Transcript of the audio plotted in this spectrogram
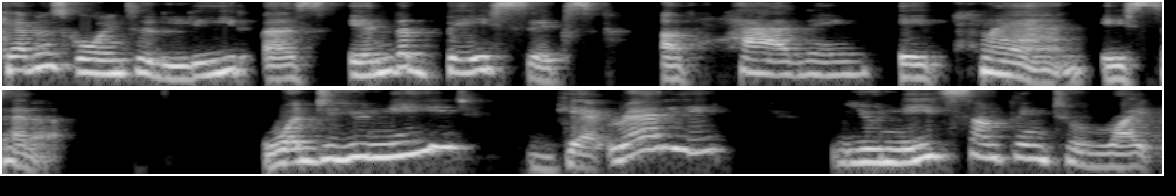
Kevin's going to lead us in the basics of having a plan, a setup. What do you need? Get ready. You need something to write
